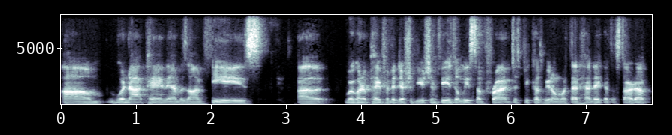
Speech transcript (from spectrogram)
Um, we're not paying Amazon fees. Uh, we're going to pay for the distribution fees at least up front, just because we don't want that headache as a startup.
